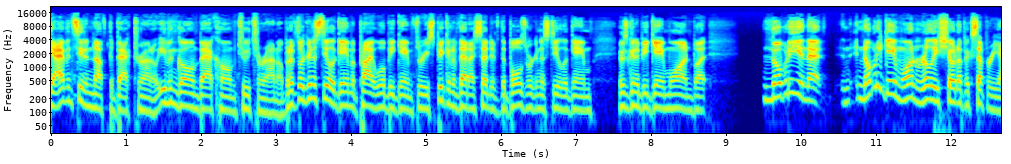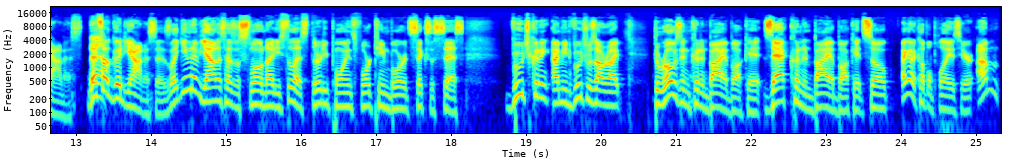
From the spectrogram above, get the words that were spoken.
Yeah, I haven't seen enough to back Toronto, even going back home to Toronto. But if they're going to steal a game, it probably will be game three. Speaking of that, I said if the Bulls were going to steal a game, it was going to be game one. But nobody in that, nobody game one really showed up except for Giannis. That's Yeah. how good Giannis is. Like, even if Giannis has a slow night, he still has 30 points, 14 boards, six assists. Vooch couldn't, I mean, Vooch was all right. DeRozan couldn't buy a bucket. Zach couldn't buy a bucket. So I got a couple plays here. I'm,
